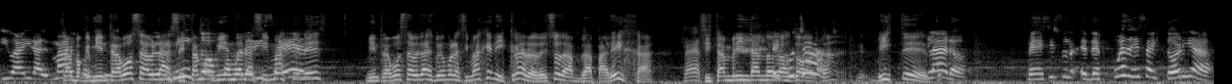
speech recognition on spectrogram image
iba a, ir al mar. Claro, porque mientras vos hablás, primitos, estamos viendo las imágenes, mientras vos hablás, vemos las imágenes y claro, de eso da, da pareja. Claro. Si están brindando los dos. ¿viste? Claro. Me decís, una- eh, después de esa historia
